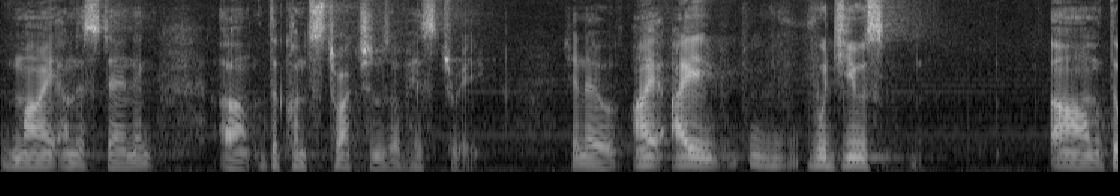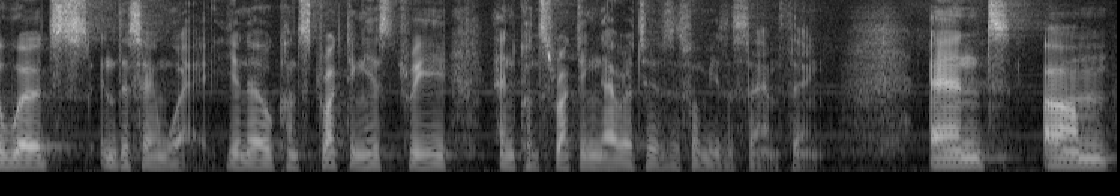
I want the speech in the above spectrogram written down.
my understanding uh, the constructions of history. You know I, I would use um, the words in the same way you know constructing history and constructing narratives is for me the same thing. And um,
